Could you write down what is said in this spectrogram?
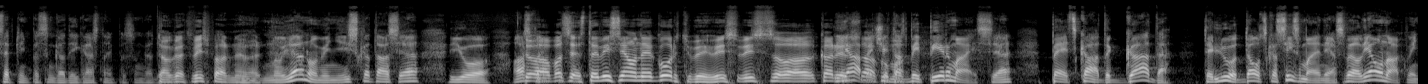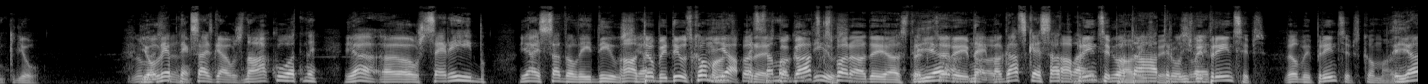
17 gadīgi, 18 gadīgi. Tagad vispār nevar. Nu, jā, no viņi izskatās, ja, jo Tu 18 pacies, te visi jaunie gurķi bija, visi vis savā karjeras Jā, bet šis bija pirmais. Ja? Pēc kāda gada te ļoti daudz kas izmainījās. Vēl jaunāk viņi kļuva. Nu, jo mēs- liepnieks aizgāja uz nākotni, jā, uh, uz cerību. Jā, es sadalīju divus. Ah, jā. tev bija divas komandas. Jā, pēc pareizi. tam man bija Bagāts divas. parādījās. Jā, cerībā. nē, Bagātskais Ah, atlaiž ļoti ātri uz Viņš bija princips. Vēl bija princips komandai. Jā,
